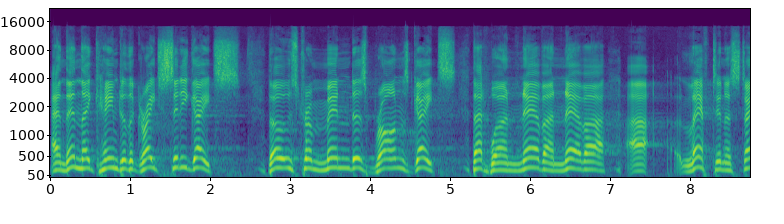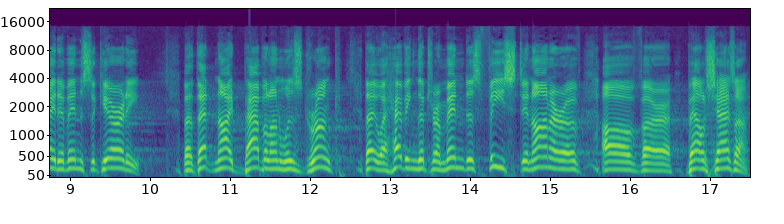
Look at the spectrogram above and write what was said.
and then they came to the great city gates. Those tremendous bronze gates that were never, never uh, left in a state of insecurity. But that night Babylon was drunk. They were having the tremendous feast in honor of, of uh, Belshazzar.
